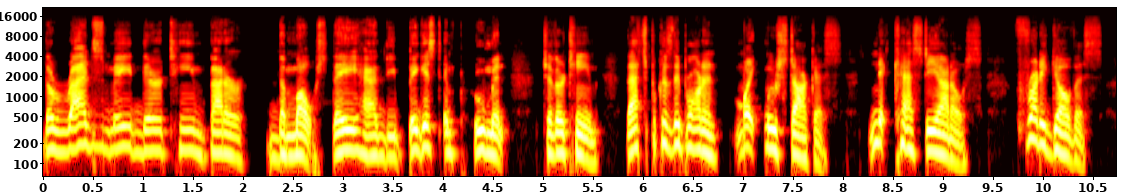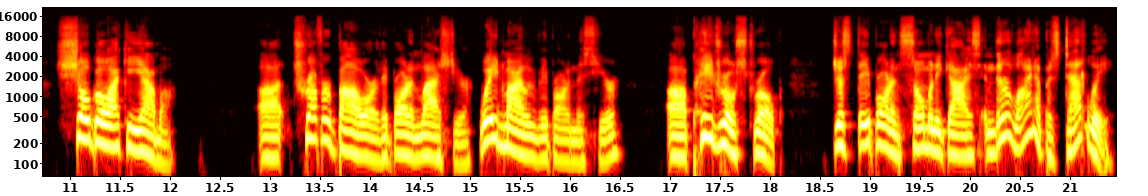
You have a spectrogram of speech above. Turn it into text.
the Reds made their team better the most. They had the biggest improvement to their team. That's because they brought in Mike Moustakas, Nick Castellanos, Freddy Galvis, Shogo Akiyama, uh, Trevor Bauer, they brought in last year. Wade Miley, they brought in this year. Uh, Pedro Strop. Just they brought in so many guys, and their lineup is deadly.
